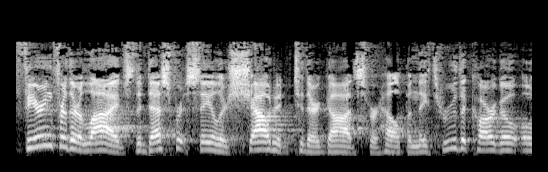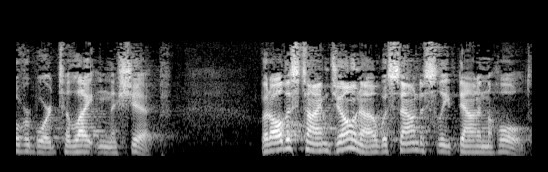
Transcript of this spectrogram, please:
Fearing for their lives, the desperate sailors shouted to their gods for help, and they threw the cargo overboard to lighten the ship. But all this time, Jonah was sound asleep down in the hold.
